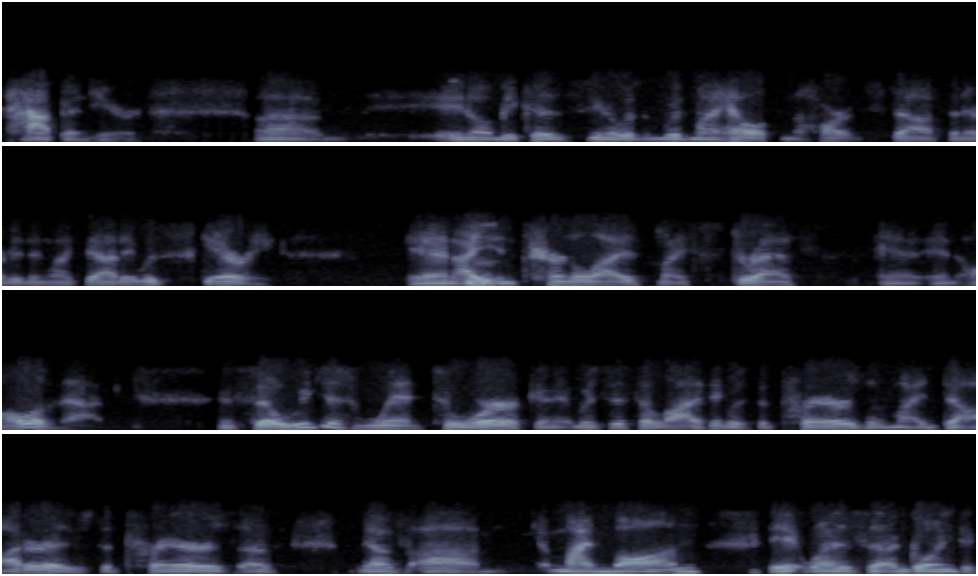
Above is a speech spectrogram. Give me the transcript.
happen here. Um, you know, because you know, with with my health and the heart stuff and everything like that, it was scary, and I internalized my stress and and all of that. And so we just went to work, and it was just a lot. I think it was the prayers of my daughter, it was the prayers of of um, my mom. It was uh, going to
